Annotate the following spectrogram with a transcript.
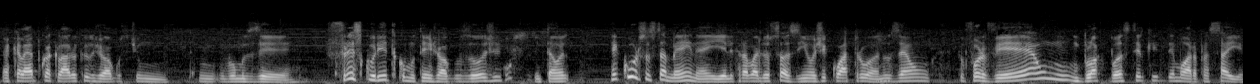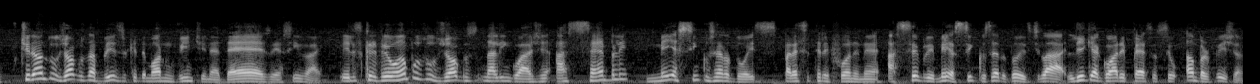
Naquela época, claro que os jogos tinham um, um vamos dizer, frescurito como tem jogos hoje. Então, recursos também, né? E ele trabalhou sozinho hoje quatro anos. É um, se tu for ver, é um, blockbuster que demora para sair. Tirando os jogos da Blizzard que demoram 20, né? 10 e assim vai. Ele escreveu ambos os jogos na linguagem Assembly 6502. Parece telefone, né? Assembly 6502 de lá. Ligue agora e peça o seu Amber Vision.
